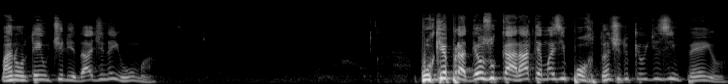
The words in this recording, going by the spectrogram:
mas não tem utilidade nenhuma. Porque para Deus o caráter é mais importante do que o desempenho.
